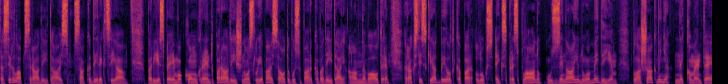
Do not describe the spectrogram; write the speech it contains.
Tas ir labs rādītājs, saka direkcijā. Par iespējamo konkurentu parādīšanos Liepājas autobusu parka vadītāja Anna Valtere rakstiski atbild, ka par Luks Express plānu uzzināja no medijiem, plašāk viņa nekomentē.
